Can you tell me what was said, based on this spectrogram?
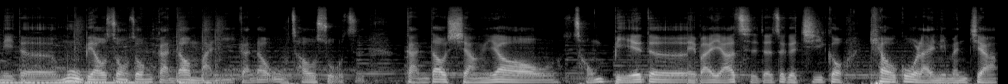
你的目标受众感到满意，感到物超所值，感到想要从别的美白牙齿的这个机构跳过来你们家？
